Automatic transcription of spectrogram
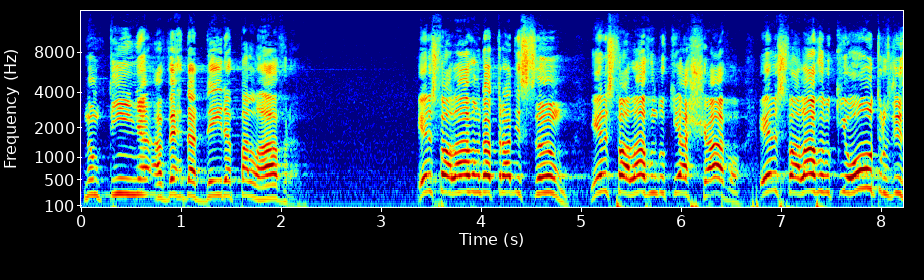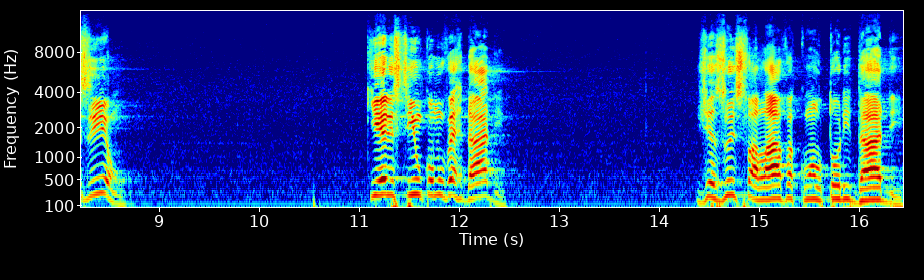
não tinha a verdadeira palavra. Eles falavam da tradição, eles falavam do que achavam, eles falavam do que outros diziam, que eles tinham como verdade. Jesus falava com autoridade,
